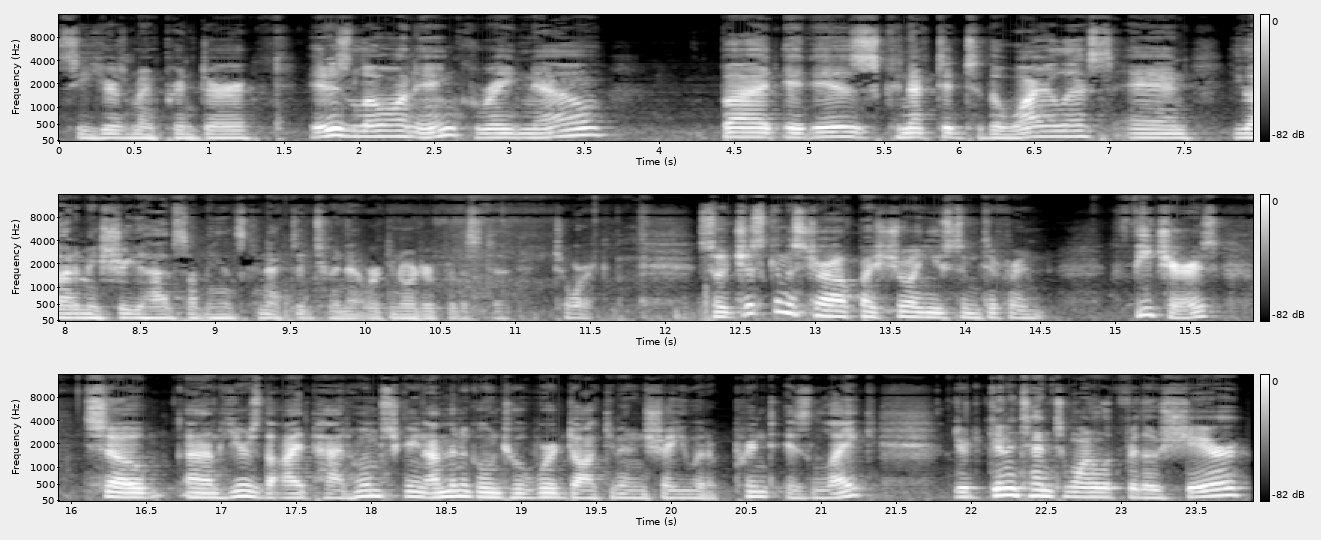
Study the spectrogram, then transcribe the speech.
see, here's my printer. It is low on ink right now, but it is connected to the wireless and you gotta make sure you have something that's connected to a network in order for this to, to work. So just gonna start off by showing you some different features. So um, here's the iPad home screen. I'm gonna go into a Word document and show you what a print is like. You're gonna tend to wanna look for those share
